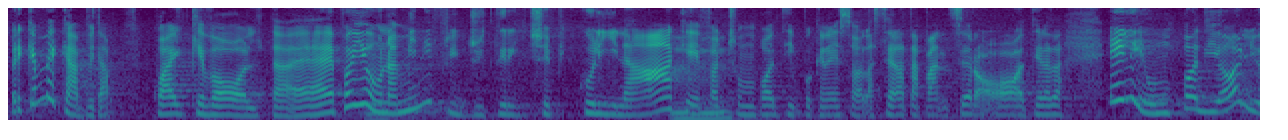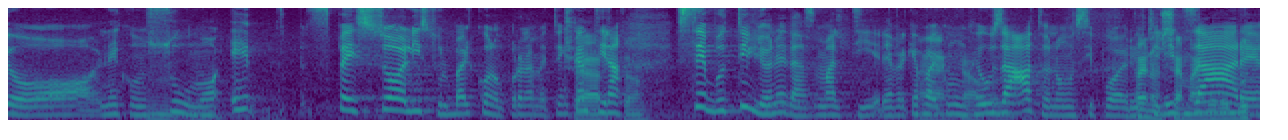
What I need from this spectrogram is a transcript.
perché a me capita qualche volta, eh. Poi io ho una mini friggitrice piccolina che Mhm. faccio un po' tipo, che ne so, la serata panzerotti, la- e lì un po' di olio ne consumo e spesso lì sul balcone oppure la metto in Certo. cantina se bottiglione da smaltire perché poi Eh, comunque cavolo. usato non si può riutilizzare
